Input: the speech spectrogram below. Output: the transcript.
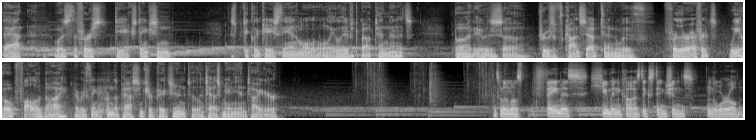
That was the first de-extinction. This particular case, the animal only lived about 10 minutes, but it was a proof of concept, and with further efforts, we hope, followed by everything from the passenger pigeon to the Tasmanian tiger. It's one of the most famous human-caused extinctions in the world.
